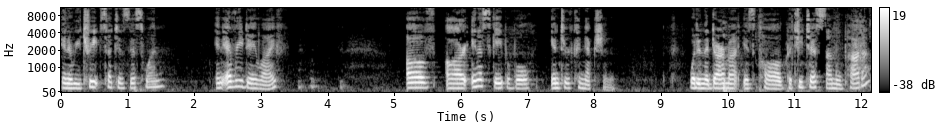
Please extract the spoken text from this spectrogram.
in a retreat such as this one, in everyday life, of our inescapable interconnection. What in the Dharma is called paticca samuppada,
